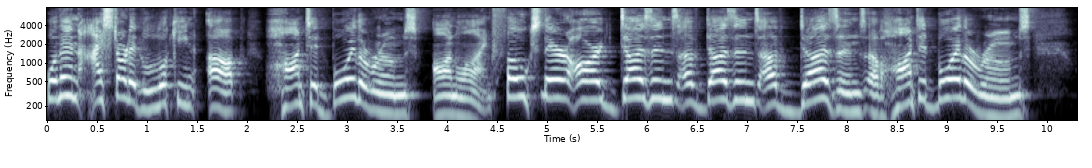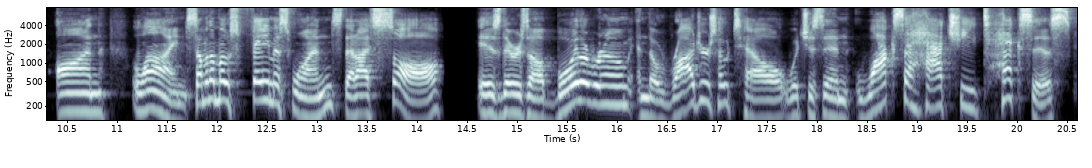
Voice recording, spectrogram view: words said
Well, then I started looking up haunted boiler rooms online. Folks, there are dozens of dozens of dozens of haunted boiler rooms online. Some of the most famous ones that I saw is there's a boiler room in the Rogers Hotel, which is in Waxahachie, Texas.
